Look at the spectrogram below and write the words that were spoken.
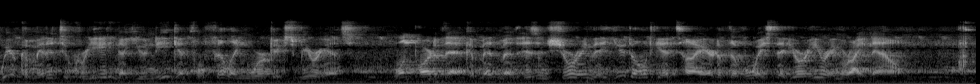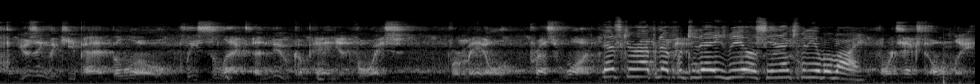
We're committed to creating a unique and fulfilling work experience. One part of that commitment is ensuring that you don't get tired of the voice that you're hearing right now. Using the keypad below, please select a new companion voice. For male, press 1. That's gonna wrap it up for today's video. See you next video. Bye bye. For text only,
